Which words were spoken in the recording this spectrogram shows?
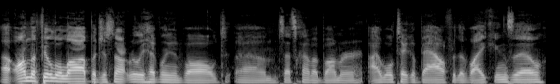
Uh, on the field a lot, but just not really heavily involved. Um, so that's kind of a bummer. I will take a bow for the Vikings though.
